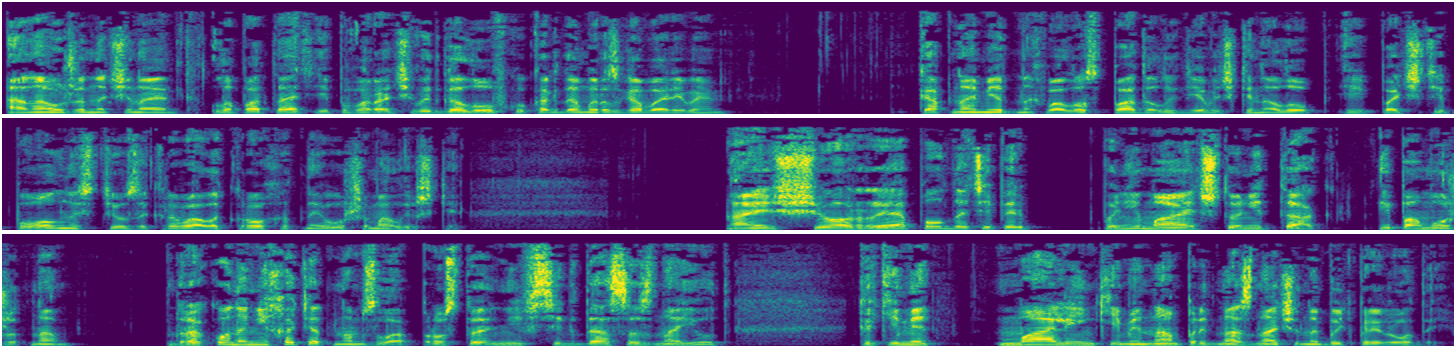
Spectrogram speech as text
Она уже начинает лопотать и поворачивает головку, когда мы разговариваем. Копна медных волос падала девочке на лоб и почти полностью закрывала крохотные уши малышки. А еще Рэпплда теперь понимает, что не так, и поможет нам. Драконы не хотят нам зла, просто не всегда сознают, какими маленькими нам предназначено быть природой.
